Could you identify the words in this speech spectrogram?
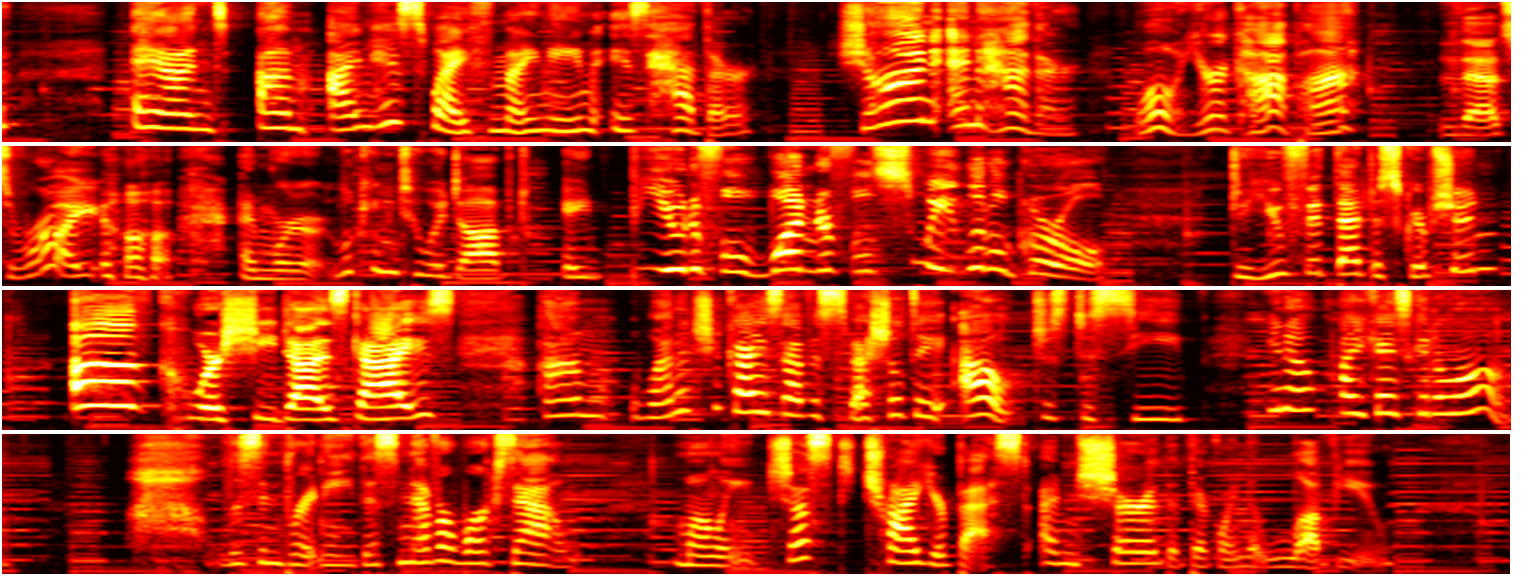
And um, I'm his wife. My name is Heather. Sean and Heather. Whoa, you're a cop, huh? That's right. and we're looking to adopt a beautiful, wonderful, sweet little girl. Do you fit that description? Of course she does, guys. Um, why don't you guys have a special day out just to see, you know, how you guys get along? Listen, Brittany, this never works out. Molly, just try your best. I'm sure that they're going to love you.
